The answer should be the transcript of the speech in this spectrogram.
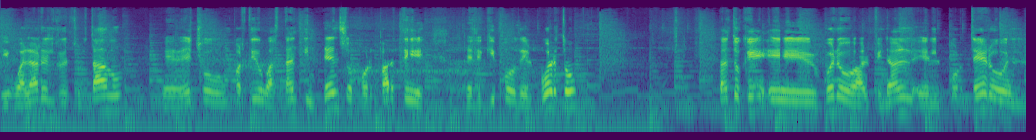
igualar el resultado. Eh, de hecho, un partido bastante intenso por parte del equipo del puerto. Tanto que, eh, bueno, al final el portero, el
